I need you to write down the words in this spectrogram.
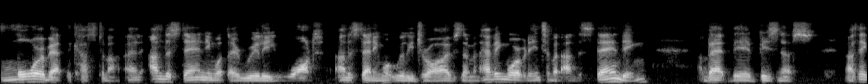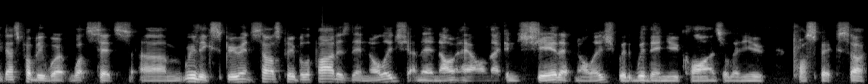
more about the customer and understanding what they really want, understanding what really drives them, and having more of an intimate understanding about their business. I think that's probably what, what sets um, really experienced salespeople apart is their knowledge and their know-how, and they can share that knowledge with, with their new clients or their new prospects. So,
